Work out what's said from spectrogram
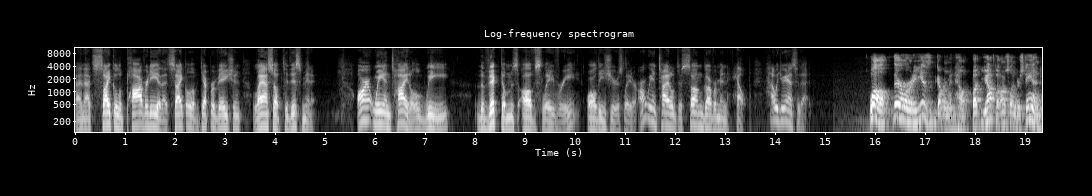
And that cycle of poverty and that cycle of deprivation lasts up to this minute. Aren't we entitled, we, the victims of slavery, all these years later, aren't we entitled to some government help? How would you answer that? Well, there already is government help, but you have to also understand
